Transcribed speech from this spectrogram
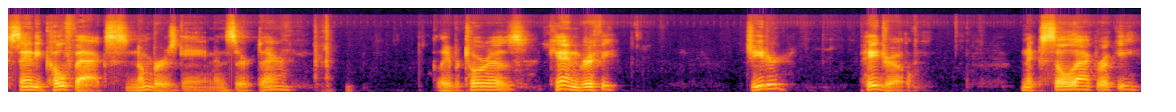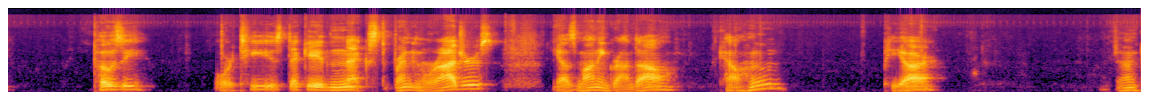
Sandy Koufax numbers game insert there. Gleyber Torres, Ken Griffey, Jeter, Pedro, Nick Solak rookie, Posey, Ortiz, decade next, Brendan Rodgers, Yasmani Grandal, Calhoun, PR, John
